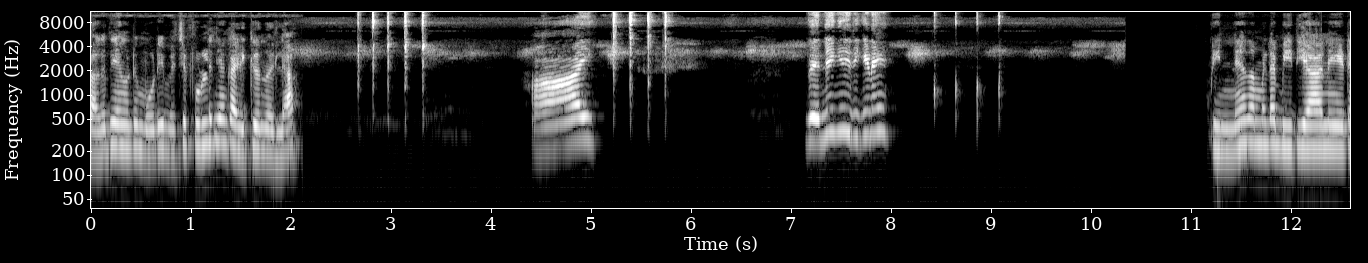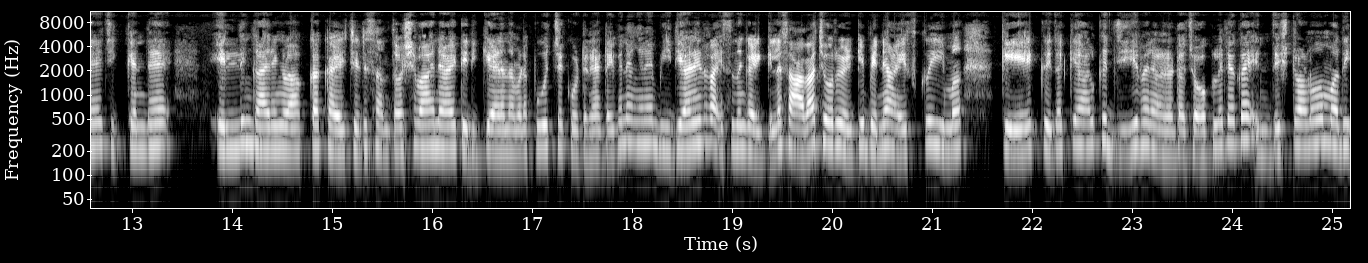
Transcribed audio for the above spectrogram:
പകുതി അങ്ങോട്ട് മൂടിയും വെച്ച് ഫുള്ള് ഞാൻ കഴിക്കൊന്നുമില്ല. ഹായ്. ഇതെന്നെ ഇങ്ങനെ ഇരിക്കണേ? പിന്നെ നമ്മുടെ ബിരിയാണിയുടെ ചിക്കന്റെ എല്ലും കാര്യങ്ങളൊക്കെ കഴിച്ചിട്ട് സന്തോഷവാനായിട്ടിരിക്കുകയാണ് നമ്മുടെ പൂച്ചക്കൂട്ടൻ കേട്ടോ. ഇവൻ അങ്ങനെ ബിരിയാണിയുടെ റൈസ് ഒന്നും കഴിക്കില്ല. സാധാ ചോറ് കഴിക്കും. പിന്നെ ഐസ്ക്രീം കേക്ക് ഇതൊക്കെ ആൾക്ക് ജീവനാണ് കേട്ടോ. ചോക്ലേറ്റ് ഒക്കെ എന്ത് ഇഷ്ടമാണോ മതി.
